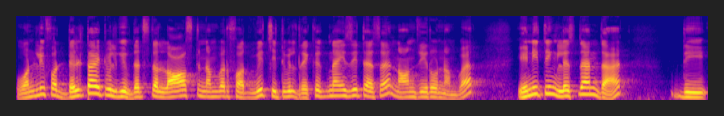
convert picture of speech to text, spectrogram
Only for delta it will give that is the last number for which it will recognize it as a non-zero number. Anything less than that the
